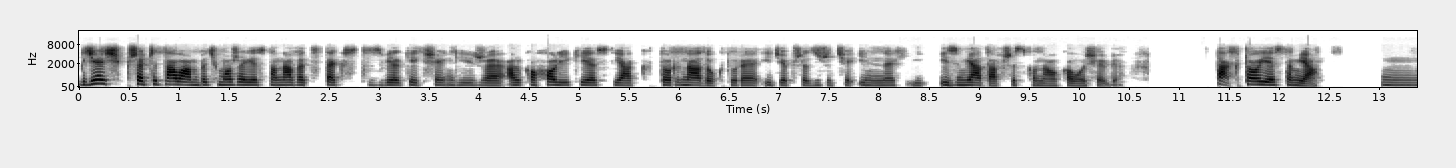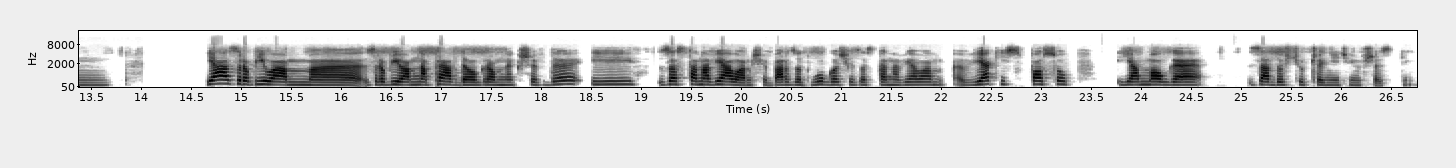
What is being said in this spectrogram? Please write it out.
Gdzieś przeczytałam, być może jest to nawet tekst z Wielkiej Księgi, że alkoholik jest jak tornado, które idzie przez życie innych i, i zmiata wszystko naokoło siebie. Tak, to jestem ja. Mm. Ja zrobiłam, e, zrobiłam naprawdę ogromne krzywdy i zastanawiałam się, bardzo długo się zastanawiałam, w jaki sposób ja mogę zadośćuczynić im wszystkim.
